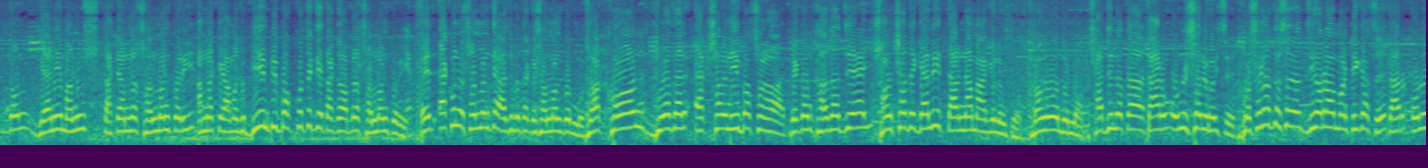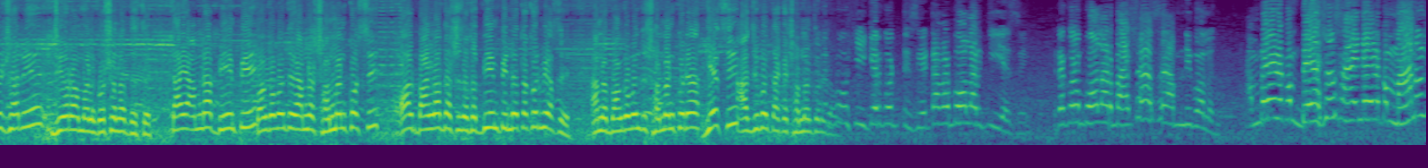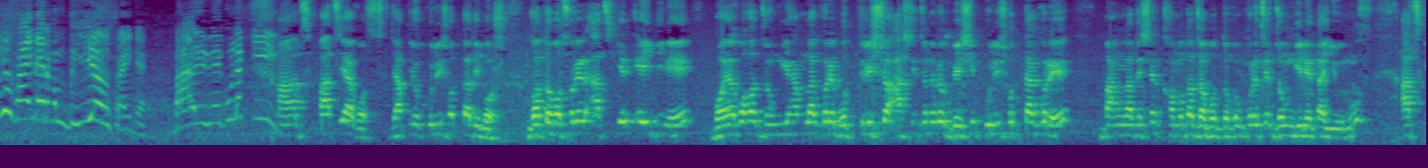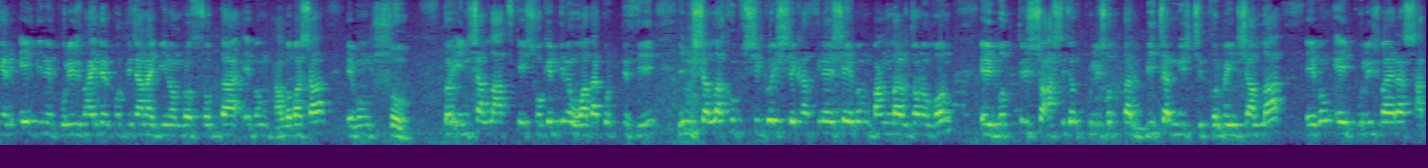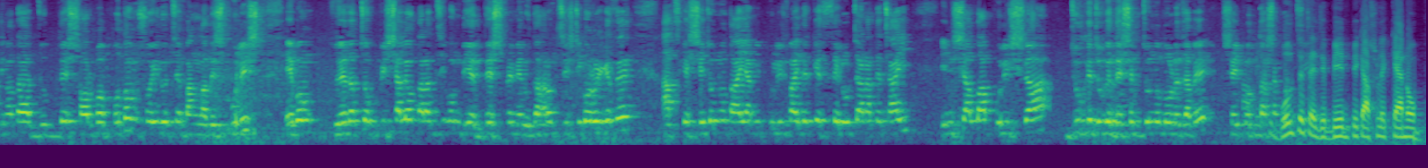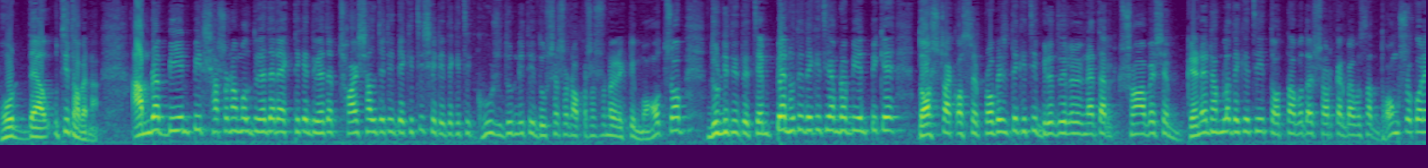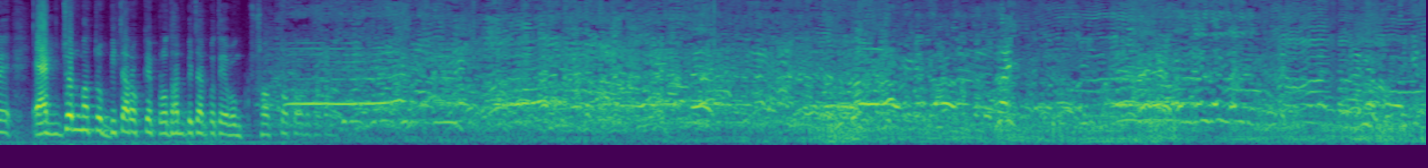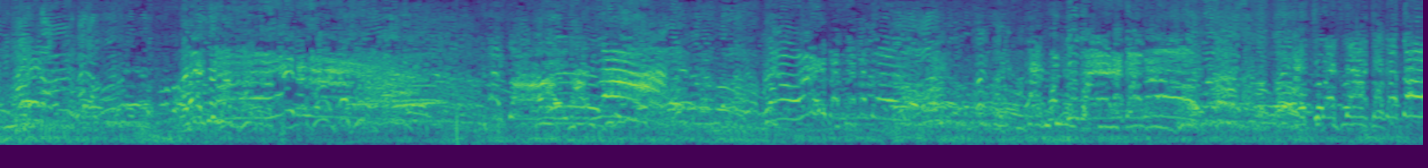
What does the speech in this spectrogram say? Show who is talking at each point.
Speaker 1: একজন জ্ঞানী মানুষ, তাকে আমরা সম্মান করি। আমাকে আমাকে বিএনপি পক্ষ থেকে তাকে আমরা সম্মান করি। এখনও সম্মানকে আজীবন তাকে সম্মান করব। যখন দু সালে নির্বাচন হয়, বেগম খালেদা জিয়া সংসদে গেলি, তার নাম আগে লইতো, বঙ্গবন্ধুর নাম। স্বাধীনতা তার অনুসারী হয়েছে। ঘোষণা দিয়েছে জিয়া রহমান, ঠিক আছে? তার অনুসারী জিয়া রহমান ঘোষণা দিয়েছে। তাই আমরা বিএনপি বঙ্গবন্ধুকে আমরা সম্মান করছি। অল বাংলাদেশে যত বিএনপি নেতা কর্মী আছে, আমরা বঙ্গবন্ধু সম্মান করে গেছি, আজীবন তাকে সম্মান করে
Speaker 2: করতেছি, এটা আবার বলার কি আছে? এটা কোনো বলার ভাষা আছে, আপনি বলেন। আমরা এরকম দেশও চাই না এরকম মানুষও চাই না এরকম দিয়েও চাই না।
Speaker 3: আজ পাঁচই আগস্ট, জাতীয় পুলিশ হত্যা দিবস। গত বছরের আজকের এই দিনে ভয়াবহ জঙ্গি হামলা করে বত্রিশশো আশি জনেরও বেশি পুলিশ হত্যা করে বাংলাদেশের ক্ষমতা জবরদখল করেছে জঙ্গি নেতা ইউনুস। আজকের এই দিনে পুলিশ ভাইদের প্রতি জানাই বিনম্র শ্রদ্ধা এবং ভালোবাসা এবং শোক। তো ইনশাল্লাহ আজকে এই শোকের দিনে ওয়াদা করতেছি, ইনশাল্লাহ খুব শীঘ্রই শেখ হাসিনা এসে এবং বাংলার জনগণ এই বত্রিশশো আশি জন পুলিশ হত্যার বিচার নিশ্চিত করবে ইনশাল্লাহ। এবং এই পুলিশ ভাইয়েরা স্বাধীনতা যুদ্ধে সর্বপ্রথম শহীদ হচ্ছে বাংলাদেশ পুলিশ এবং দুই হাজার চব্বিশ সালেও তারা জীবন দিয়ে দেশপ্রেমের উদাহরণ সৃষ্টি করে গেছে আজকে সেজন্য তাই আমি পুলিশ ভাইদেরকে সেলুট জানাতে চাই। ইনশাল্লাহ পুলিশরা যুগে যুগে দেশের জন্য লড়ে যাবে সেই প্রত্যাশা
Speaker 4: বলতে চাই যে বিএনপিকে আসলে কেন ভোট দেওয়া উচিত হবে না? আমরা বিএনপির শাসনামল দুই থেকে দুই সাল যেটি দেখেছি সেটি দেখেছি ঘুষ দুর্নীতি দুঃশাসন অপশাসনের একটি মহোৎসব। দুর্নীতিতে চ্যাম্পিয়ন হতে দেখেছি আমরা বিএনপিকে। দশটা কষ্টের প্রবেশ দেখেছি বিরোধী দলের নেতার সমাবেশে গ্রেনেড হামলা দেখেছি তত্ত্বাবধায়ক সরকার ব্যবস্থা ধ্বংস করে একজন মাত্র বিচারককে প্রধান বিচারপতি এবং সত্য Let's go!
